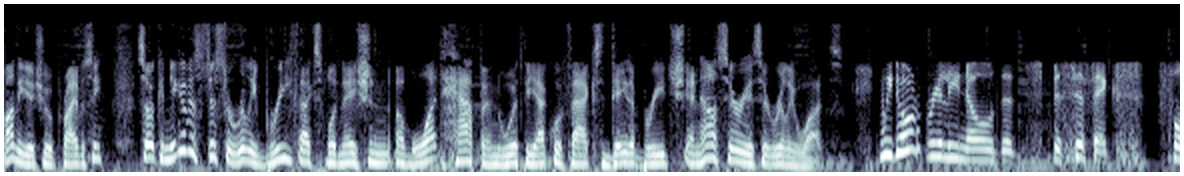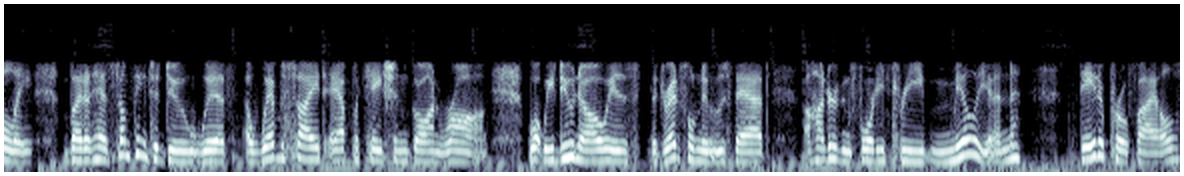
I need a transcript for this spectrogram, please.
on the issue of privacy. So can you give us just a really brief explanation of what happened with the Equifax data breach and how serious it really was? We don't really know the specifics fully, but it has something to do with a website application gone wrong. What we do know is the dreadful news that 143 million data profiles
